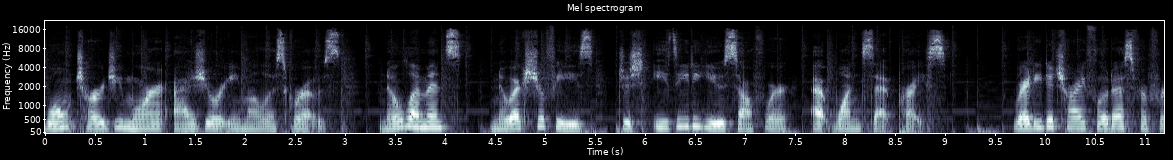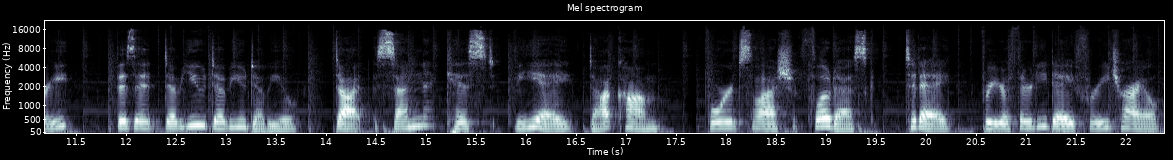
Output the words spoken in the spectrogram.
won't charge you more as your email list grows. No limits, no extra fees, just easy to use software at one set price. Ready to try Flodesk for free? Visit www.sunkissedva.com forward slash Flodesk today for your 30 day free trial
